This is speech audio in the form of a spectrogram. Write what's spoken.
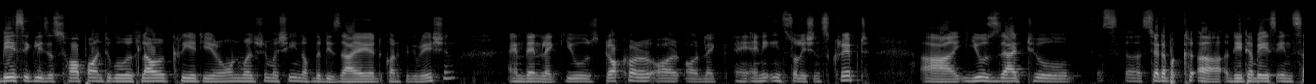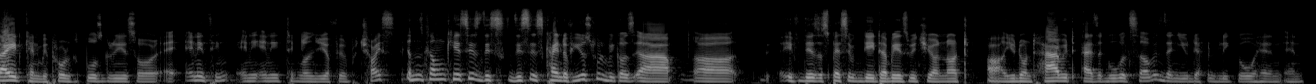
basically just hop on to google cloud create your own virtual machine of the desired configuration and then like use docker or, or like any installation script. Uh, use that to uh, set up a, uh, a, database inside. Can be postgres or anything any any technology of your choice. In some cases this this is kind of useful because uh, uh if there's a specific database which you are not uh, you don't have it as a google service then you definitely go ahead and,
